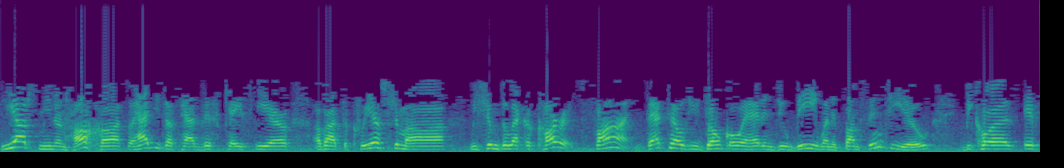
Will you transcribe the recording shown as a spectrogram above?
Yes, minan hacha. So had you just had this case here about the kriyas shema mishum deleka karetz, fine. That tells you don't go ahead and do B when it bumps into you because if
